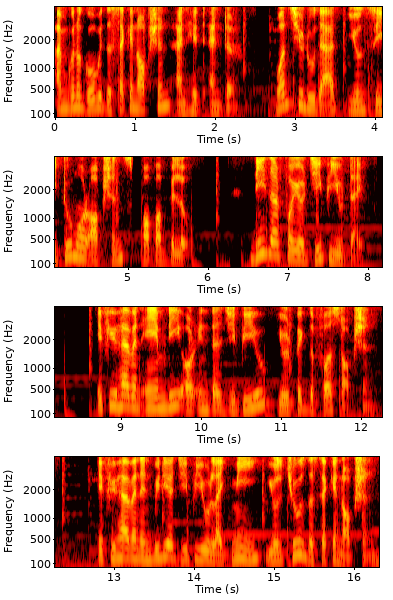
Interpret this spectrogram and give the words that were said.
I'm gonna go with the second option and hit enter. Once you do that, you'll see two more options pop up below. These are for your GPU type. If you have an AMD or Intel GPU, you'll pick the first option. If you have an Nvidia GPU like me, you'll choose the second option.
